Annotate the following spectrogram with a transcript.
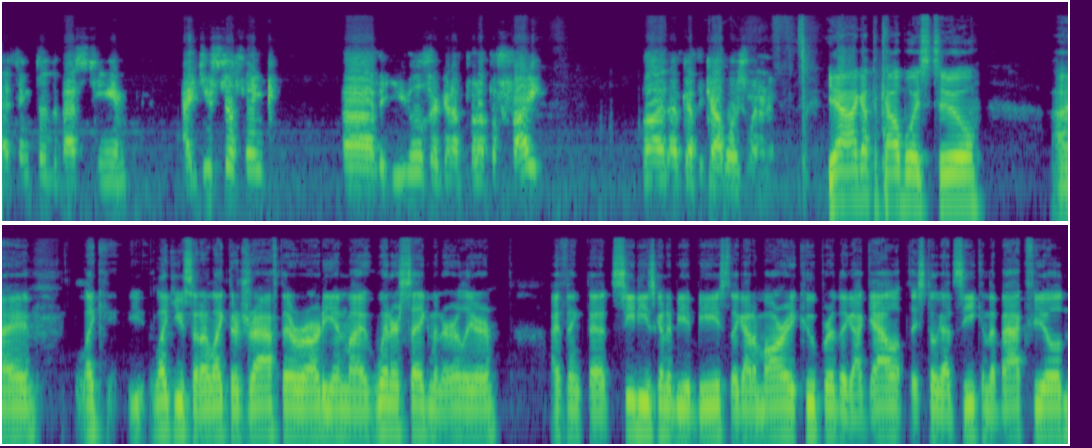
I think they're the best team. I do still think uh, the Eagles are going to put up a fight, but I've got the Cowboys winning it. Yeah, I got the Cowboys too. I like like you said, I like their draft. They were already in my winner segment earlier. I think that CeeDee is going to be a beast. They got Amari Cooper, they got Gallup, they still got Zeke in the backfield.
